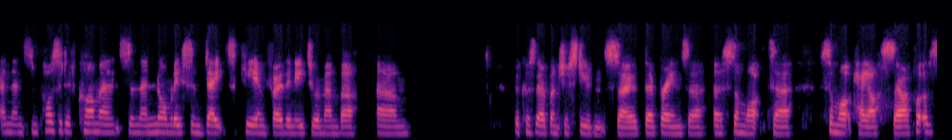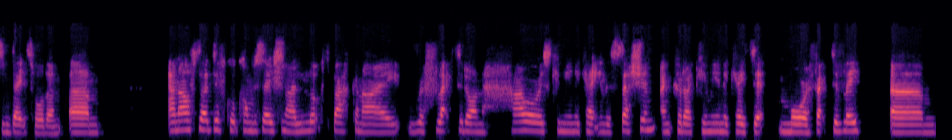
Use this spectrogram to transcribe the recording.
and then some positive comments, and then normally some dates, key info they need to remember um, because they're a bunch of students, so their brains are, are somewhat uh, somewhat chaos. So I put up some dates for them. Um, and after that difficult conversation, I looked back and I reflected on how I was communicating the session and could I communicate it more effectively. Um,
